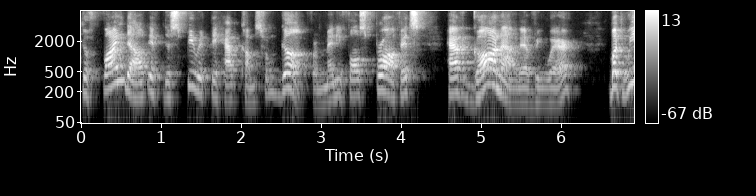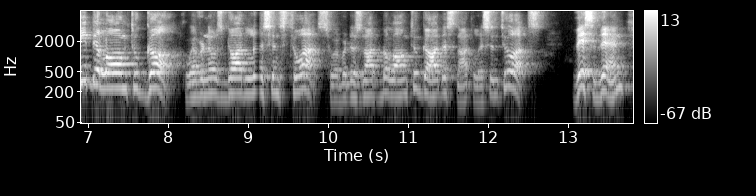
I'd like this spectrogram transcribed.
to find out if the Spirit they have comes from God. For many false prophets have gone out everywhere but we belong to God. Whoever knows God listens to us. Whoever does not belong to God does not listen to us. This then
